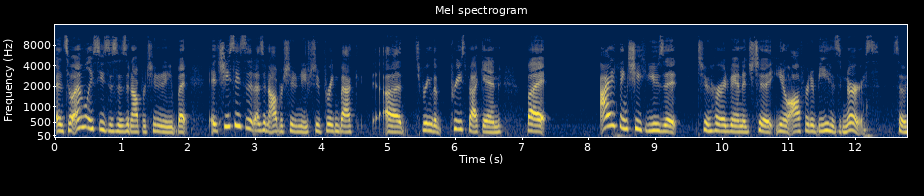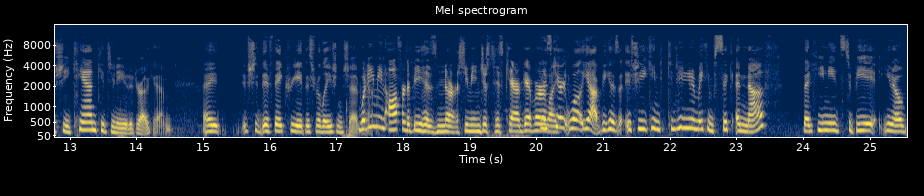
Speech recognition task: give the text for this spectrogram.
and so Emily sees this as an opportunity, but it, she sees it as an opportunity to bring back uh, to bring the priest back in, but I think she could use it to her advantage to, you know, offer to be his nurse so she can continue to drug him. I, if she, if they create this relationship. What do you mean offer to be his nurse? You mean just his caregiver? His like, care- well, yeah, because if she can continue to make him sick enough that he needs to be, you know,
